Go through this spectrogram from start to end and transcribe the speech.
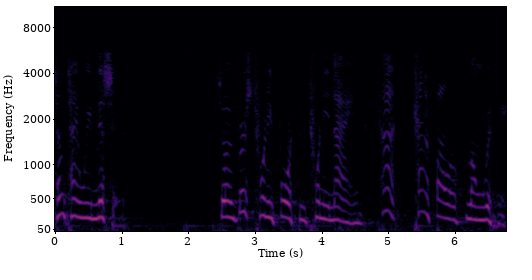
sometimes we miss it. So in verse 24 through 29, kind of, kind of follow along with me.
